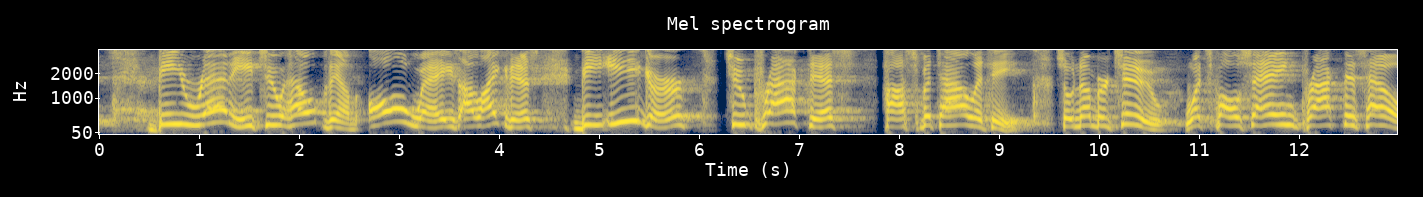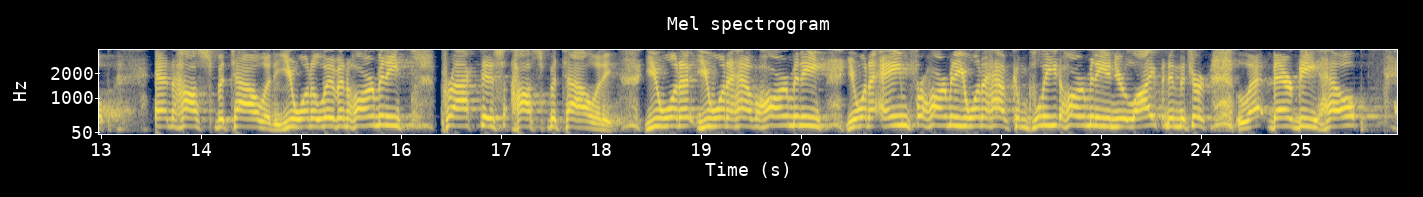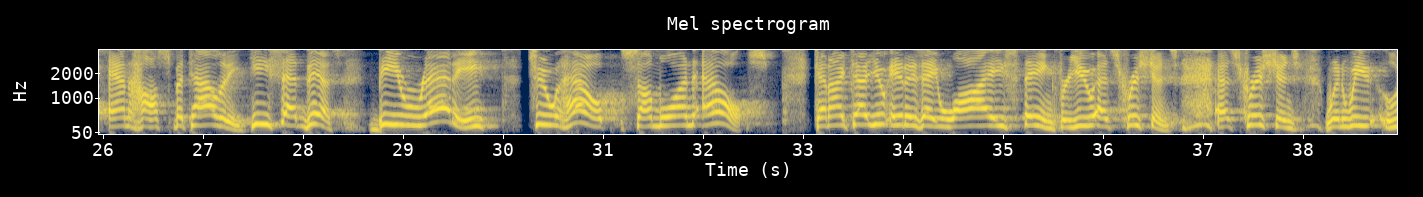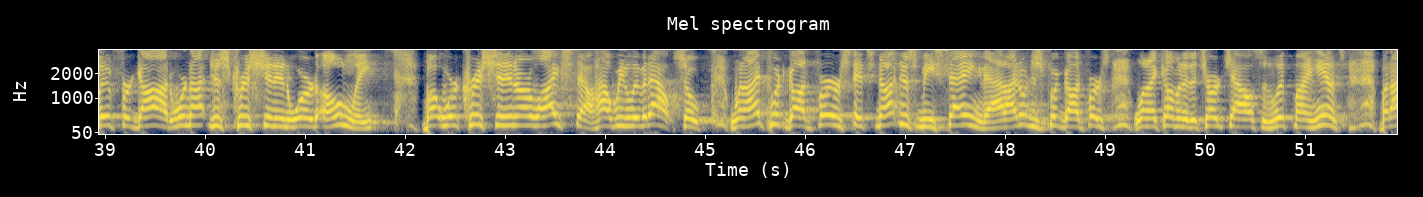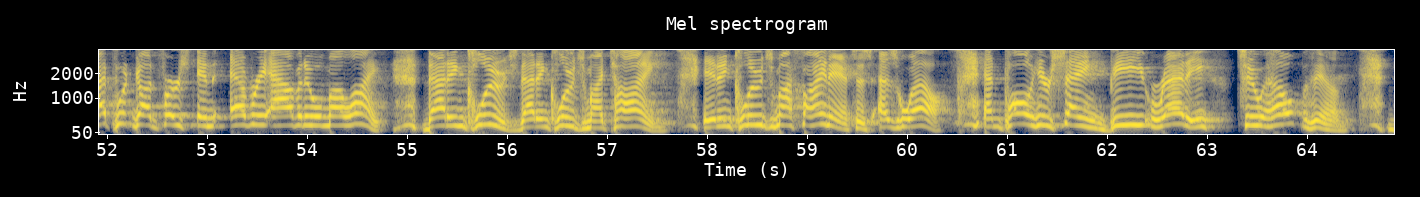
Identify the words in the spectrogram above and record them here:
Be ready to help them. Always, I like this, be eager to practice hospitality. So number two, what's Paul saying? Practice help and hospitality. You want to live in harmony? Practice hospitality. You want to, you want to have harmony. You want to aim for harmony. You want to have complete harmony in your life and in the church. Let there be help and hospitality. He said this, be ready to help someone else. Can I tell you, it is a wise thing for you as Christians. As Christians, when we live for God, we're not just Christian in word only, but we're Christian in our lifestyle, how we live it out. So when I put God first, it's not just me saying that. I don't just put God first when I come into the church house and lift my hands, but I put God first in every avenue of my life. That includes, that includes my time. It includes my finances as well well. And Paul here saying, be ready to help them.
